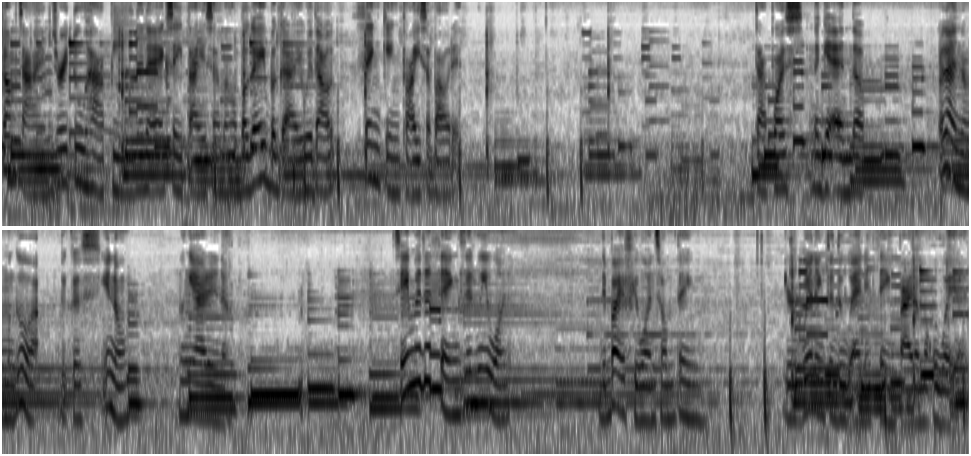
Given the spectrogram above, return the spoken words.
Sometimes, we're too happy na na-excite tayo sa mga bagay-bagay without thinking twice about it. Tapos, nag end up, wala nang magawa because, you know, nangyari na. Same with the things that we want. Diba, if you want something, you're willing to do anything para makuha yun.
